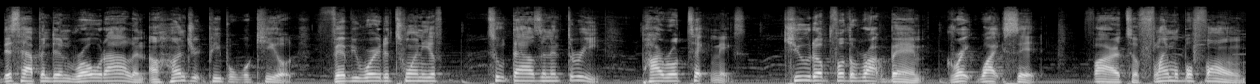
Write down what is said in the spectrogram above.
This happened in Rhode Island. A hundred people were killed. February the 20th, 2003. Pyrotechnics. Queued up for the rock band. Great White Set. Fired to flammable foam.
